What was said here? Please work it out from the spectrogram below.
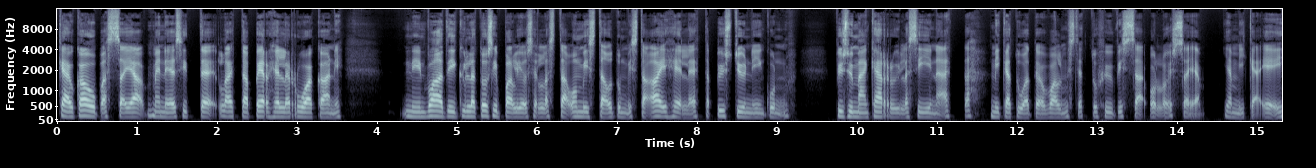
käy kaupassa ja menee sitten laittaa perheelle ruokaa, niin, niin vaatii kyllä tosi paljon sellaista omistautumista aiheelle, että pystyy niin kuin pysymään kärryillä siinä, että mikä tuote on valmistettu hyvissä oloissa ja, ja mikä ei.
